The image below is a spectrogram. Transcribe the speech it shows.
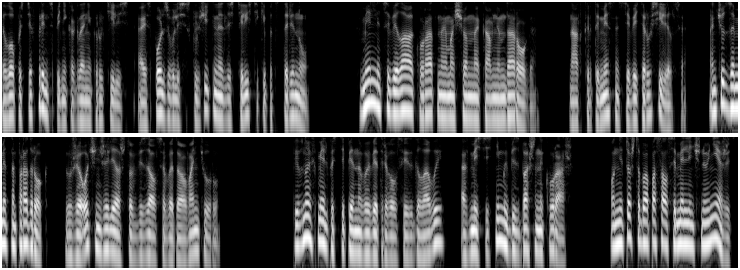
и лопасти в принципе никогда не крутились, а использовались исключительно для стилистики под старину. К мельнице вела аккуратная мощенная камнем дорога. На открытой местности ветер усилился. Анчут заметно продрог и уже очень жалел, что ввязался в эту авантюру. Пивной хмель постепенно выветривался из головы, а вместе с ним и безбашенный кураж. Он не то чтобы опасался мельничную нежить,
